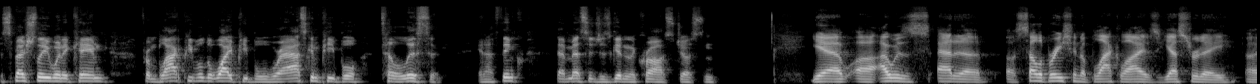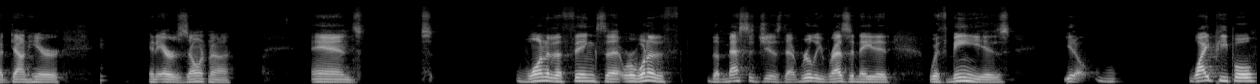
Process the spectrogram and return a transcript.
especially when it came from black people to white people. We're asking people to listen. And I think that message is getting across, Justin. Yeah, uh, I was at a, a celebration of Black Lives yesterday uh, down here in Arizona, and one of the things that, or one of the, the messages that really resonated with me is, you know, white people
